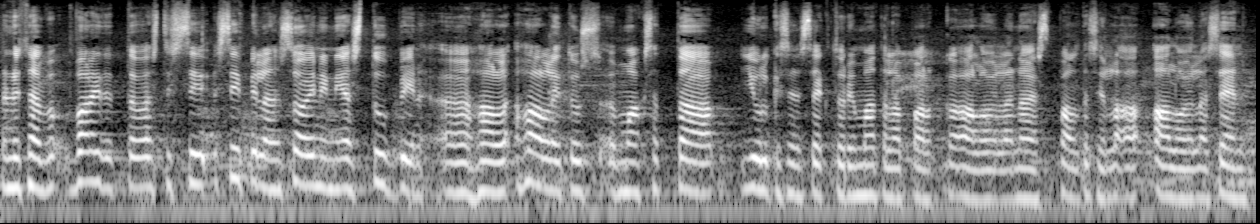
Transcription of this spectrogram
No nythän valitettavasti Sipilän, Soinin ja Stubbin äh, hallitus maksattaa julkisen sektorin matalapalkka-aloilla, naisvaltaisilla aloilla sen,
